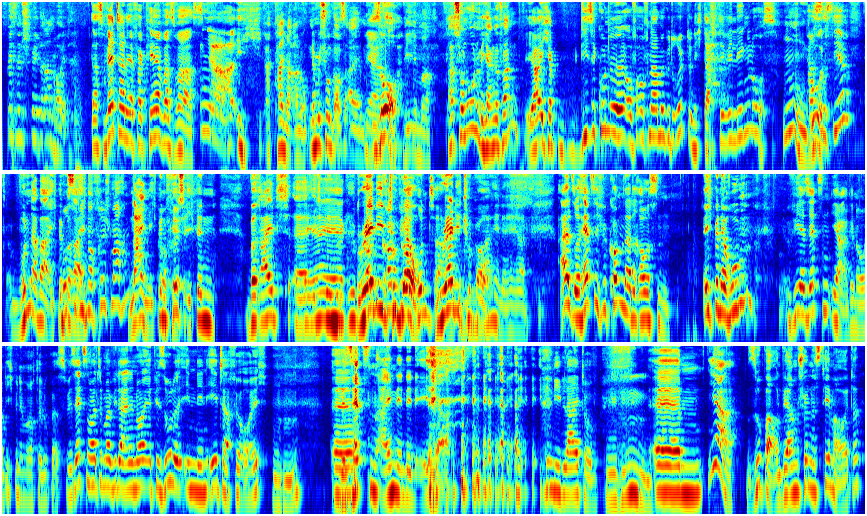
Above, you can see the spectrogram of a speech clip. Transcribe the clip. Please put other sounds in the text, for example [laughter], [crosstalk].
Bisschen spät dran heute. das Wetter, der Verkehr, was war's? Ja, ich. Keine Ahnung. Eine Mischung aus allem. Ja, So. wie immer. Hast schon ohne mich angefangen? Ja, ich habe die Sekunde auf Aufnahme gedrückt und ich dachte, wir legen los. Hm, Passt gut. es dir? Wunderbar, ich bin Musst du bereit. dich noch frisch machen? Nein, ich bin Okay. frisch. Ich bin bereit. Äh, Ja, ich bin ja, ready Komm to go. runter. Ready to go. Meine Herren. Also, herzlich willkommen da draußen. Ich bin der Ruben. Wir setzen, ja genau, und ich bin immer noch der Lukas. Wir setzen heute mal wieder eine neue Episode in den Äther für euch. Mhm. Wir Äh, setzen einen in den Äther. [laughs] in die Leitung. Mhm. Ähm, ja, Super. Und wir haben ein schönes Thema heute.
